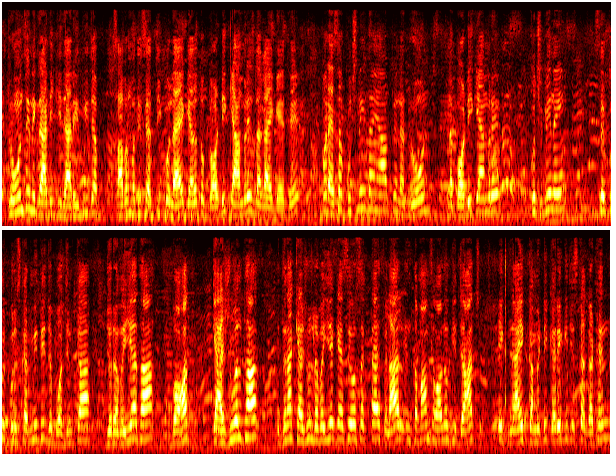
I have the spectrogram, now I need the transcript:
ड्रोन से निगरानी की जा रही थी। जब साबरमती से अति को लाया गया था तो बॉडी कैमरेज लगाए गए थे। पर ऐसा कुछ नहीं था यहाँ पे, ना ड्रोन, ना बॉडी कैमरे, कुछ भी नहीं। सिर्फ़ कुछ पुलिसकर्मी थे जो जिनका जो रवैया था, बहुत कैजुअल था। इतना कैजुअल रवैया कैसे हो सकता है? फ़िलहाल इन तमाम सवालों की जाँच एक न्यायिक कमेटी करेगी, जिसका गठन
